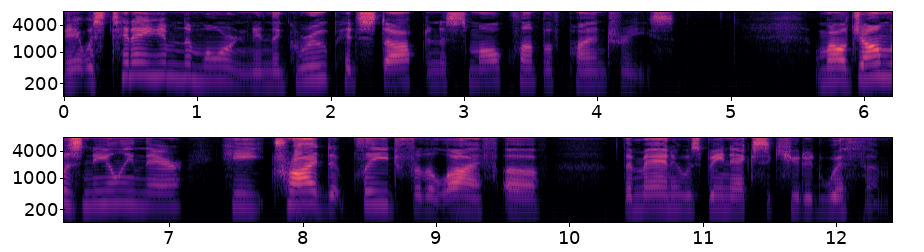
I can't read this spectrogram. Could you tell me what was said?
And it was 10 a.m. in the morning, and the group had stopped in a small clump of pine trees. And while John was kneeling there, he tried to plead for the life of the man who was being executed with them.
